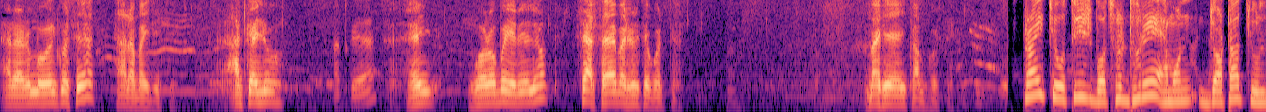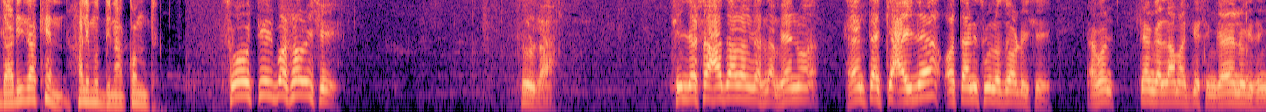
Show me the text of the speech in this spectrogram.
হারারে মোবাইল করছে হারা বাই দিছে। আটকাইলো। এই গরবে এলো স্যার সাহেব হইতে করতে। বাইরে এই কাম করতে প্রায় চৌত্রিশ বছর ধরে এমন জটা চুল দাড়ি রাখেন হালিমুদ্দিন আকন্দ। চৌত্রিশ বছর হয়েছে চুলটা। ছিলটা শাহজালাল গেছিলাম হেন হেন তাকে আইলে অতানি চুলো জ্বর হয়েছে। এখন টেঙ্গাল লামাত গেছিম, গায়ে গেছিম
